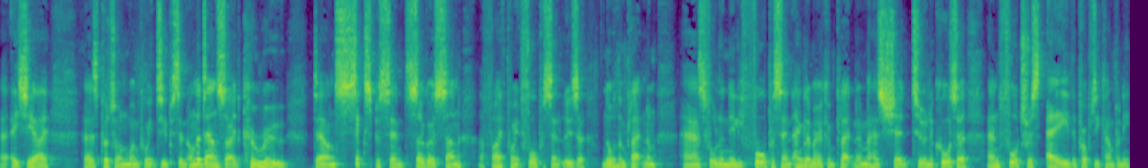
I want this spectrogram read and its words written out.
Uh, HCI has put on 1.2%. On the downside, Karoo down 6%. Tsogo Sun, a 5.4% loser. Northam Platinum has fallen nearly 4%. Anglo American Platinum has shed two and a quarter. And Fortress A, the property company,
